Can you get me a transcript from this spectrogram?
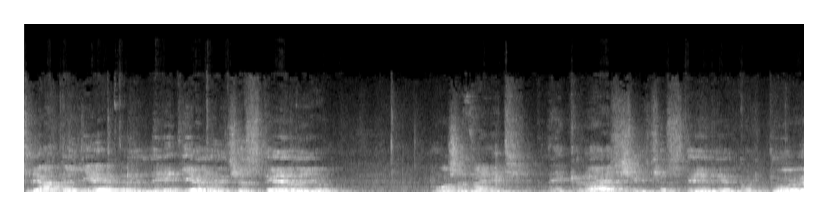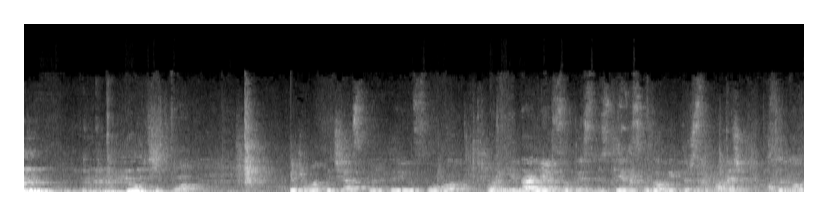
Свято є е, невід'ємною частиною, може навіть найкращою частиною культури е, людства. Час передаю слово оригінальній особистості, як сказав Віктор Степанович, а до того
